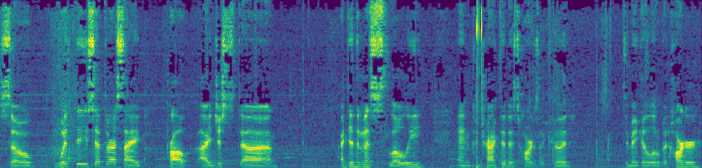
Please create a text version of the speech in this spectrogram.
So with these hip thrusts, I prob I just uh, I did them as slowly and contracted as hard as I could to make it a little bit harder.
